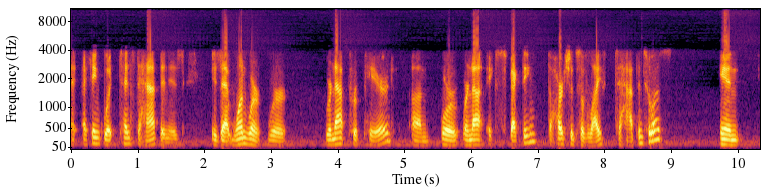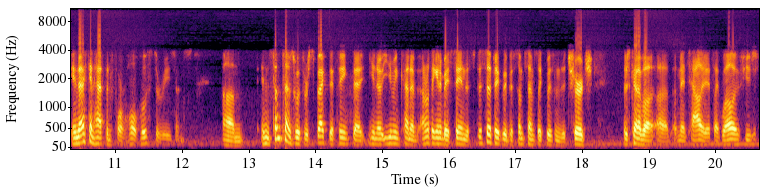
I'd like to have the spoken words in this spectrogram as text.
I, I, think what tends to happen is is that one we're we're we're not prepared um, or we're not expecting the hardships of life to happen to us, and and that can happen for a whole host of reasons. Um, and sometimes with respect, I think that, you know, even kind of, I don't think anybody's saying this specifically, but sometimes like within the church, there's kind of a, a mentality. It's like, well, if you just,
